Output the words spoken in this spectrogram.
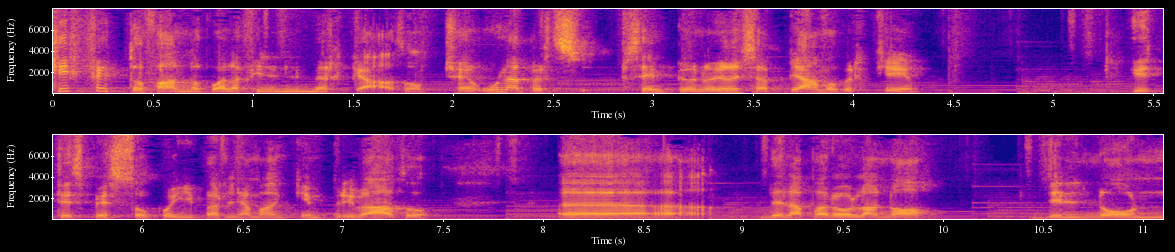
che effetto fanno poi alla fine nel mercato? Cioè, una persona, per esempio, noi sappiamo perché io e te spesso poi parliamo anche in privato eh, della parola no, del non,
